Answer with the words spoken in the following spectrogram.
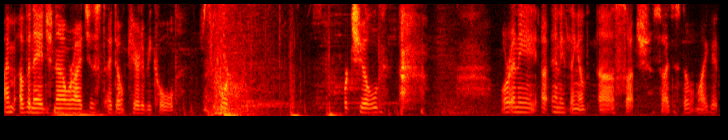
I'm of an age now where I just I don't care to be cold or or chilled or any uh, anything of uh, such. So I just don't like it.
